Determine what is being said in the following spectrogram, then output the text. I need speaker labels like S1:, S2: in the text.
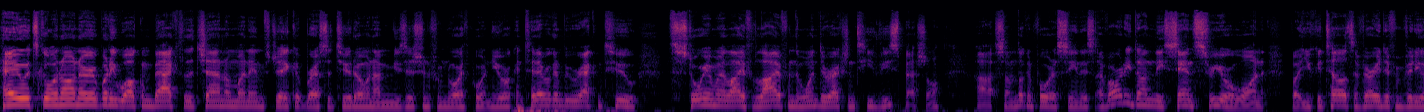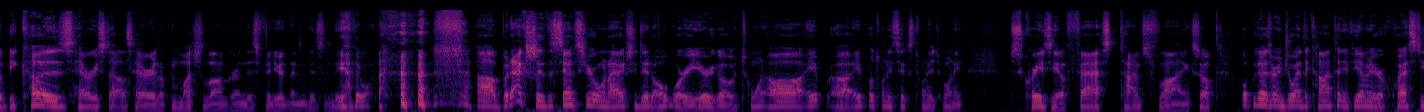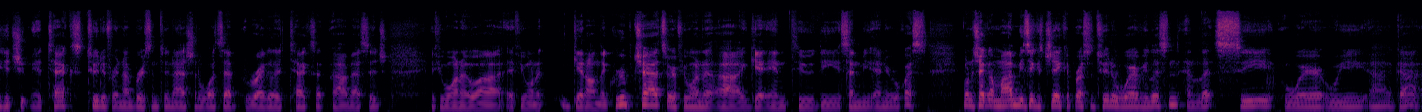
S1: Hey, what's going on, everybody? Welcome back to the channel. My name is Jacob Restituto, and I'm a musician from Northport, New York. And today we're going to be reacting to Story of My Life live from the One Direction TV special. Uh, so I'm looking forward to seeing this. I've already done the San Siro one, but you could tell it's a very different video because Harry Styles' hair is much longer in this video than it is in the other one. uh, but actually, the San Siro one I actually did over a year ago, 20, uh, April, uh, April 26, 2020 which is crazy how fast time's flying. So hope you guys are enjoying the content. If you have any requests, you can shoot me a text, two different numbers, international WhatsApp, regular text uh, message. If you want to, uh, if you want to get on the group chats, or if you want to uh, get into the send me any requests. If you want to check out my music, it's Jacob Restituto wherever you listen, and let's see where we uh, got.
